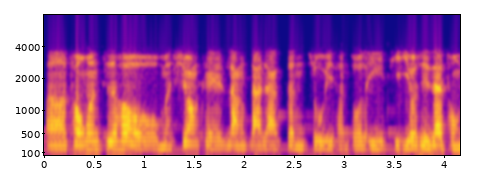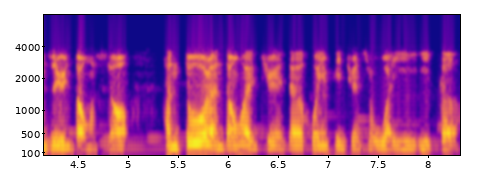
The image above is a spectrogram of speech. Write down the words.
呃同婚之后，我们希望可以让大家更注意很多的议题，尤其在同志运动的时候。很多人都会觉得婚姻平权是唯一一个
